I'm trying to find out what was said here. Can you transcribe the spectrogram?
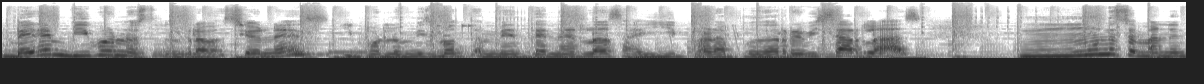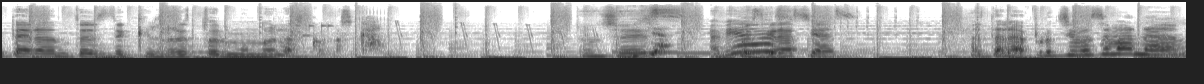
ver en vivo nuestras grabaciones y por lo mismo también tenerlas ahí para poder revisarlas una semana entera antes de que el resto del mundo las conozca. Entonces, adiós. Pues gracias. Hasta la próxima semana.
